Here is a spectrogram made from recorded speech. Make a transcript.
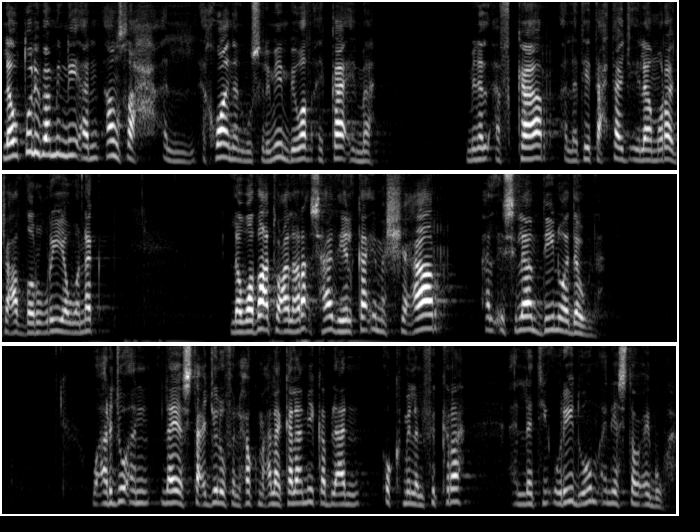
لو طلب مني أن أنصح الإخوان المسلمين بوضع قائمه من الأفكار التي تحتاج إلى مراجعة ضرورية ونقد لو وضعت على رأس هذه القائمه الشعار الإسلام دين ودولة. وأرجو أن لا يستعجلوا في الحكم على كلامي قبل أن أكمل الفكرة التي أريدهم أن يستوعبوها.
